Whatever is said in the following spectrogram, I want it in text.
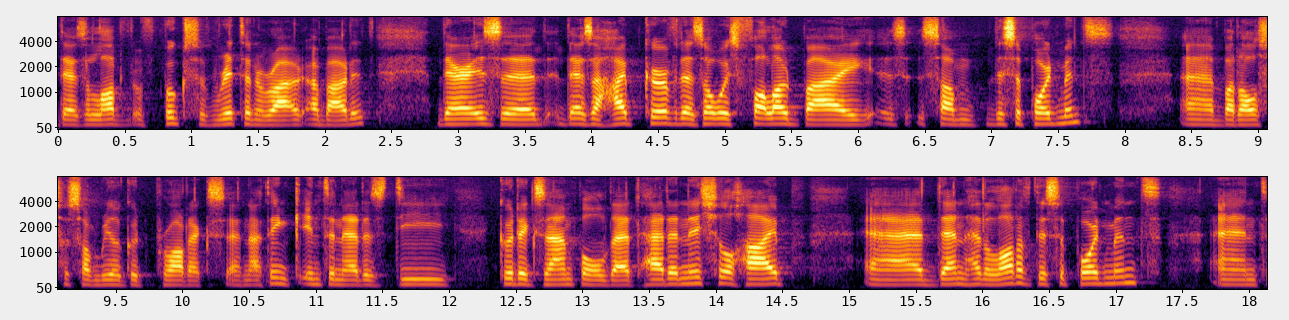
there's a lot of books written about, about it there is a there's a hype curve that's always followed by some disappointments, uh, but also some real good products. And I think internet is the good example that had initial hype, uh, then had a lot of disappointment, and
